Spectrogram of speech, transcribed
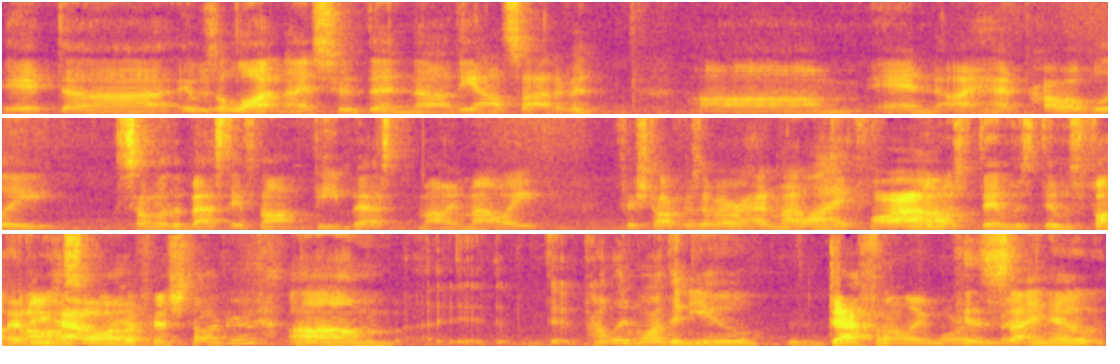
it uh, it was a lot nicer than uh, the outside of it, um, and I had probably some of the best, if not the best, mahi mahi fish tacos I've ever had in my life. Wow. It was it was it was fucking Have you awesome. had a lot man. of fish tacos? Um, probably more than you, Definitely more because. I know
